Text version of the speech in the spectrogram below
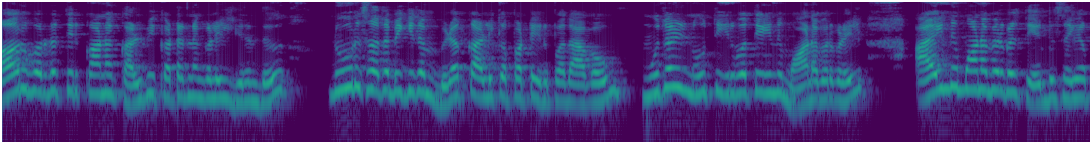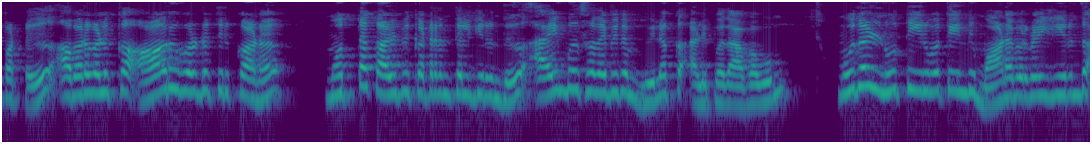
ஆறு வருடத்திற்கான கல்வி கட்டணங்களில் இருந்து நூறு சதவிகிதம் விலக்கு அளிக்கப்பட்டு இருப்பதாகவும் முதல் நூற்றி இருபத்தி ஐந்து மாணவர்களில் ஐந்து மாணவர்கள் தேர்வு செய்யப்பட்டு அவர்களுக்கு ஆறு வருடத்திற்கான மொத்த கல்வி கட்டணத்தில் இருந்து ஐம்பது சதவீதம் விலக்கு அளிப்பதாகவும் முதல் நூற்றி இருபத்தைந்து மாணவர்களில் இருந்து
